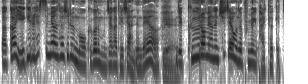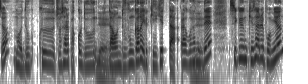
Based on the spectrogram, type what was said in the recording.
아까 얘기를 했으면 사실은 뭐 그거는 문제가 되지 않는데요. 예. 이제 그러면은 취재원을 분명히 밝혔겠죠. 뭐 그 조사를 받고 누 예. 나온 누군가가 이렇게 얘기했다라고 하는데 네. 지금 기사를 보면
